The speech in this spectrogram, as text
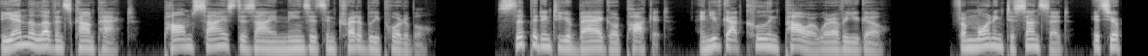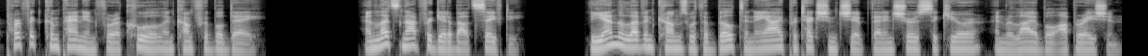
The M11's compact, palm sized design means it's incredibly portable. Slip it into your bag or pocket, and you've got cooling power wherever you go. From morning to sunset, it's your perfect companion for a cool and comfortable day. And let's not forget about safety. The M11 comes with a built in AI protection chip that ensures secure and reliable operation.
